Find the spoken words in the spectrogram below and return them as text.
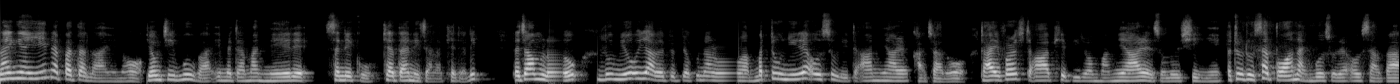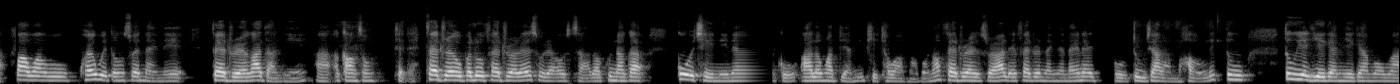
နိုင်ငံရေးနဲ့ပတ်သက်လာရင်တော့ယုံကြည်မှုကအင်မတန်မှနည်းတဲ့စနစ်ကိုဖျက်ဆီးနေကြတာဖြစ်တယ်လေ ဒါကြောင့်မလို့လူမျိုးအရာပဲပြောပြောခုနကတော့မတူညီတဲ့အုပ်စုတွေတအားများတဲ့ခါကျတော့ diverse တအားဖြစ်ပြီးတော့မှများတယ်ဆိုလို့ရှိရင်အတူတူဆက်သွားနိုင်ဖို့ဆိုတဲ့ဥစ္စာက power ကိုခွဲဝေသုံးစွဲနိုင်တဲ့ federal ကသာလျှင်အကောင်ဆုံးဖြစ်တယ် federal ကိုဘယ်လို federal လဲဆိုတဲ့ဥစ္စာတော့ခုနကကိုယ့်အခြေအနေနဲ့ကိုအားလုံးကပြန်ပြီးဖြေထုတ်ရမှာပေါ့နော် federal ဆိုတာလည်း federal နိုင်ငံတိုင်းနဲ့ဟိုတူကြတာမဟုတ်ဘူးလေသူသူ့ရဲ့ရေကန်မြေကန်ပေါ်မှာ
